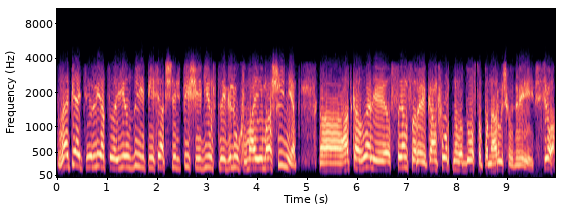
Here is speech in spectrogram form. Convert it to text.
За пять лет езды и 54 тысячи единственный глюк в моей машине э, отказали сенсоры комфортного доступа на ручках дверей. Все,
